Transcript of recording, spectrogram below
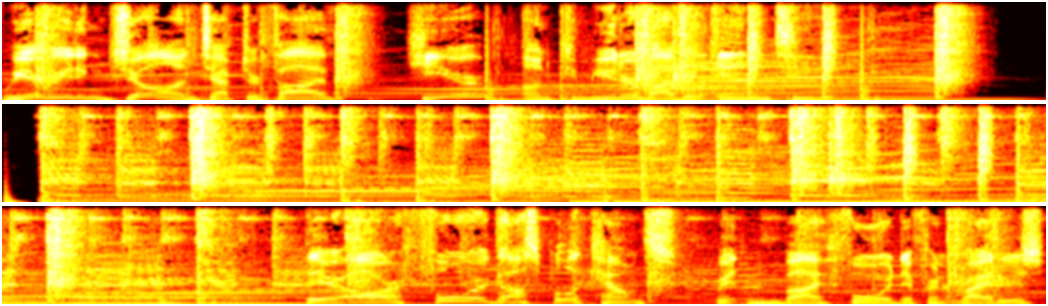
We are reading John chapter 5 here on Commuter Bible NT. There are four gospel accounts written by four different writers,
